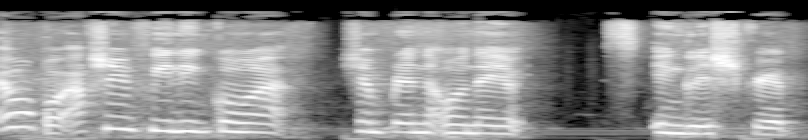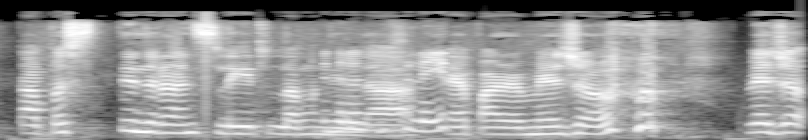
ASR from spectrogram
Ewan ko, actually feeling ko nga, syempre nauna yung English script, tapos tinranslate lang nila. Tinranslate? Kaya para medyo, medyo,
